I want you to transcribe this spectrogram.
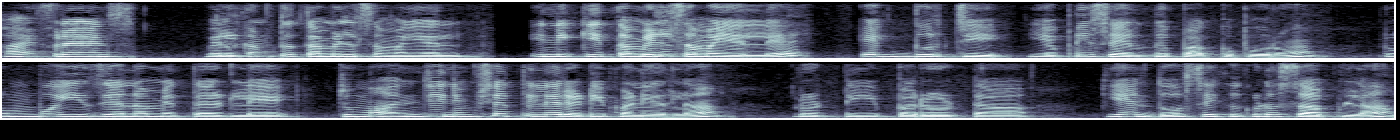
Hi friends welcome to Tamil சமையல் இன்னைக்கு தமிழ் சமையலில் எக் புர்ஜி எப்படி செய்கிறது பார்க்க போகிறோம் ரொம்ப ஈஸியான மெத்தட்லே சும்மா அஞ்சு நிமிஷத்தில் ரெடி பண்ணிடலாம் ரொட்டி பரோட்டா ஏன் தோசைக்கு கூட சாப்பிட்லாம்.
